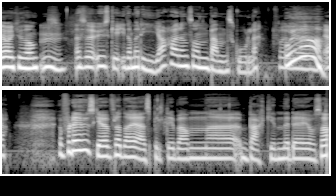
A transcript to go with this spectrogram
Ja, ikke sant? Mm. Altså, jeg husker Ida Maria har en sånn bandskole. For, Å, ja. ja. Ja, for det husker jeg fra da jeg spilte i band uh, back in the day også,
